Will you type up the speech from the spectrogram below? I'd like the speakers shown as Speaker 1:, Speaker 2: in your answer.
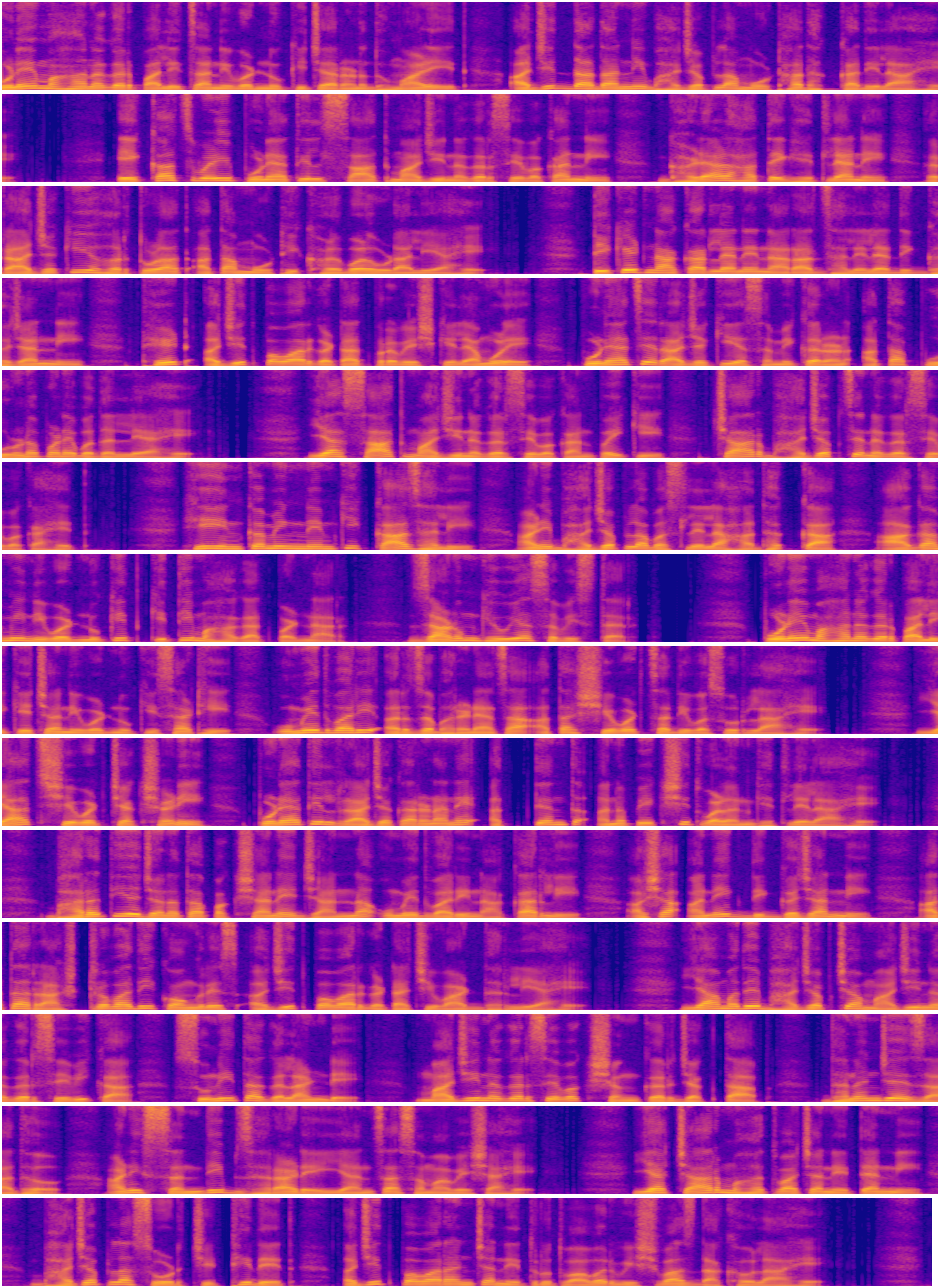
Speaker 1: पुणे महानगरपालिका निवडणुकीच्या रणधुमाळीत अजितदादांनी भाजपला मोठा धक्का दिला आहे. एकाच वेळी पुण्यातील सात माजी नगरसेवकांनी घड्याळ हाते घेतल्याने राजकीय हर्तुळात आता मोठी खळबळ उडाली आहे. तिकीट नाकारल्याने नाराज झालेल्या दिग्गजांनी थेट अजित पवार गटात प्रवेश केल्यामुळे पुण्याचे राजकीय समीकरण आता पूर्णपणे बदलले आहे. या सात माजी नगरसेवकांपैकी चार भाजपचे नगरसेवक आहेत. ही इन्कमिंग नेमकी का झाली आणि भाजपला बसलेला हा धक्का आगामी निवडणुकीत किती महागात पडणार? जाणून घेऊया सविस्तर. पुणे महानगरपालिकेच्या निवडणुकीसाठी उमेदवारी अर्ज भरण्याचा आता शेवटचा दिवस उरला आहे. याच शेवटच्या क्षणी पुण्यातील राजकारणाने अत्यंत अनपेक्षित वळण घेतलेलं आहे. भारतीय जनता पक्षाने ज्यांना उमेदवारी नाकारली अशा अनेक दिग्गजांनी आता राष्ट्रवादी काँग्रेस अजित पवार गटाची वाट धरली आहे. यामध्ये भाजपच्या माजी नगरसेविका सुनीता गलांडे माजी नगरसेवक शंकर जगताप धनंजय जाधव आणि संदीप झराडे यांचा समावेश आहे. या चार महत्त्वाच्या नेत्यांनी भाजपला सोडचिठ्ठी देत अजित पवारांच्या नेतृत्वावर विश्वास दाखवला आहे.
